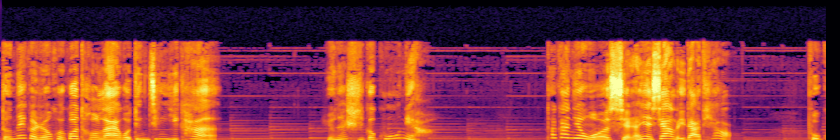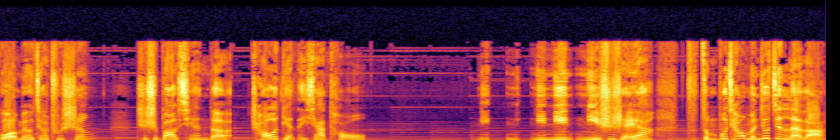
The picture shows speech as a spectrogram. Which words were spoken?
等那个人回过头来，我定睛一看，原来是一个姑娘。她看见我，显然也吓了一大跳，不过没有叫出声，只是抱歉的朝我点了一下头。你你你你你是谁呀？怎怎么不敲门就进来了？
